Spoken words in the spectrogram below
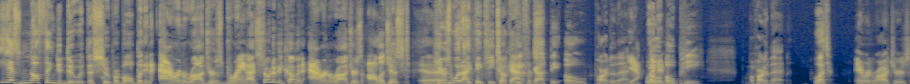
He has nothing to do with the Super Bowl, but in Aaron Rodgers' brain, I've sort of become an Aaron Rodgers ologist. Yeah. Here's what I think he took out. He of this. forgot the O part of that. Yeah. What do you O- OP, part of that. What? Aaron Rodgers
